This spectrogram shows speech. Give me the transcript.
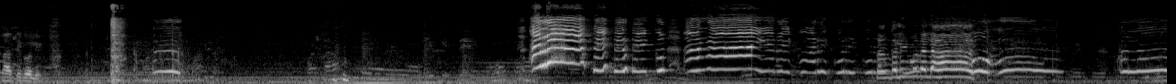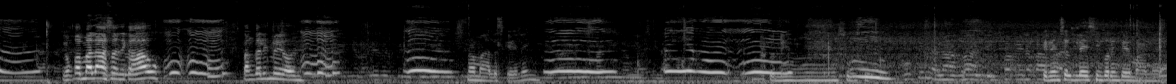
Lati ko ulit. Aray, aray ko, aray, aray ko, aray ko, aray ko. Tanggalin mo na lahat! Yung kamalasan, ikaw? Mm-mm. Tanggalin mo yon. Mm. Namalas kayo. Ayaw. Ito na yung susi. Financial blessing ko rin kayo, mamaya.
